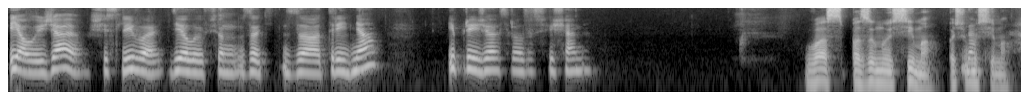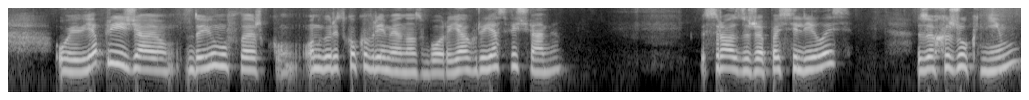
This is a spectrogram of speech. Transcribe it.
Я уезжаю, счастливая, делаю все за, за три дня и приезжаю сразу с вещами. У вас позывной Сима. Почему да. Сима? Ой, я приезжаю, даю ему флешку. Он говорит, сколько времени на сборы? Я говорю, я с вещами. Сразу же поселилась, захожу к ним.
